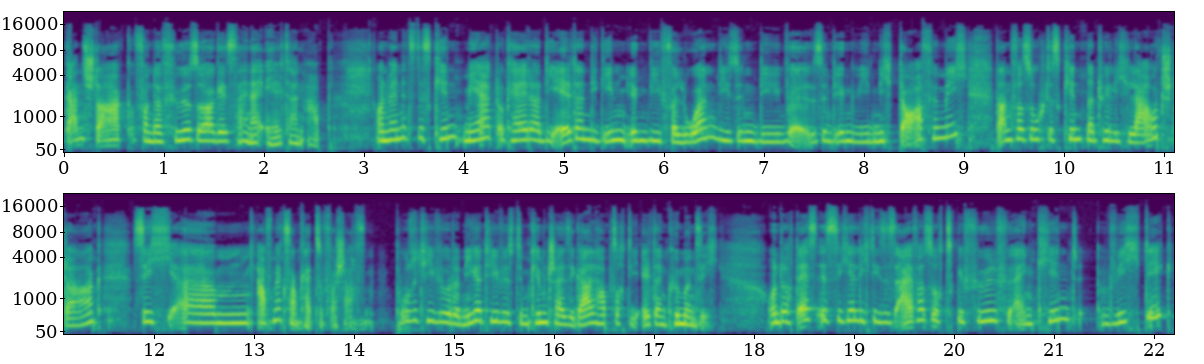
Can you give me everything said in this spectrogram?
ganz stark von der Fürsorge seiner Eltern ab. Und wenn jetzt das Kind merkt, okay, da die Eltern, die gehen irgendwie verloren, die sind, die sind irgendwie nicht da für mich, dann versucht das Kind natürlich lautstark, sich ähm, Aufmerksamkeit zu verschaffen. Positive oder negative ist dem Kind scheißegal, Hauptsache die Eltern kümmern sich. Und durch das ist sicherlich dieses Eifersuchtsgefühl für ein Kind wichtig,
